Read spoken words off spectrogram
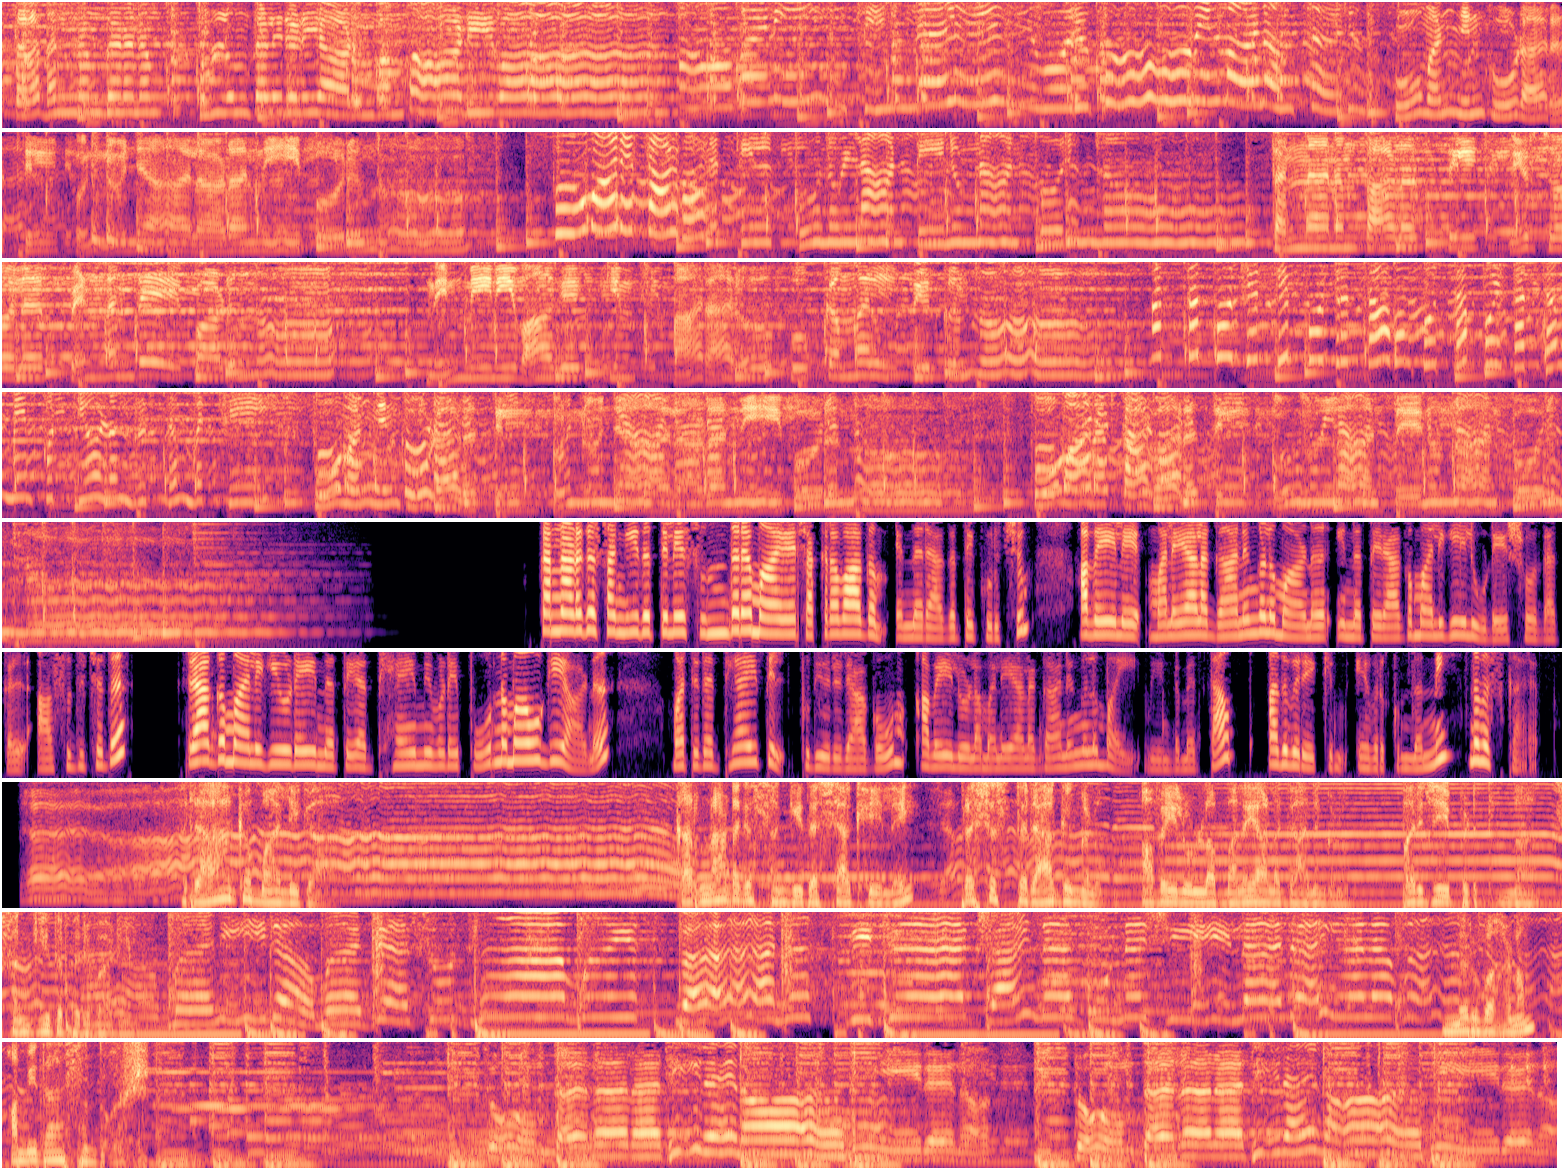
താതന്നം ധനനം തുള്ളും തളിരടിയാടും പമ്പാടിവാ പൂമഞ്ഞിൻ കൂടാരത്തിൽ പൊന്നുഞ്ഞാലാടാൻ നീ പോരുന്നു. താഴ്വാരത്തിൽ പൂനുള്ളാൻ തേനുണ്ണാൻ പോരുന്നു. തന്നാനം താളത്തിൽ നീർച്ചോല പെണ്ണന്റെ പാടുന്നു. നിന്മിനി വാകയ്ക്കും ആരാരോ പൂക്കമ്മൽ തീർക്കുന്നു. അത്തപ്പൂ ചെത്തിപ്പൂ വച്ചേ പൂമഞ്ഞിൻ കൂടാരത്തിൽ ഒന്നു ഞാലാടാൻ നീ പോരുന്നു. പൂമാനത്താഴ്വാരത്തിൽ ഞാൻ തേനു തേനുണ്ണാൻ പോരുന്നു. കർണാടക സംഗീതത്തിലെ സുന്ദരമായ ചക്രവാകം എന്ന രാഗത്തെക്കുറിച്ചും അവയിലെ മലയാള ഗാനങ്ങളുമാണ് ഇന്നത്തെ രാഗമാലികയിലൂടെ ശ്രോതാക്കൾ ആസ്വദിച്ചത്. രാഗമാലികയുടെ ഇന്നത്തെ അധ്യായം ഇവിടെ പൂർണമാവുകയാണ്. മറ്റൊരധ്യായത്തിൽ പുതിയൊരു രാഗവും അവയിലുള്ള മലയാള ഗാനങ്ങളുമായി വീണ്ടും എത്താം. അതുവരേക്കും ഏവർക്കും നന്ദി. നമസ്കാരം. രാഗമാലിക. കർണാടക സംഗീത ശാഖയിലെ പ്രശസ്ത രാഗങ്ങളും അവയിലുള്ള മലയാള ഗാനങ്ങളും പരിചയപ്പെടുത്തുന്ന സംഗീത പരിപാടി. നിർവഹണം അമിത സന്തോഷ്. तोम तरधि धीरना धीरना तोम तरधिरना धीरणा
